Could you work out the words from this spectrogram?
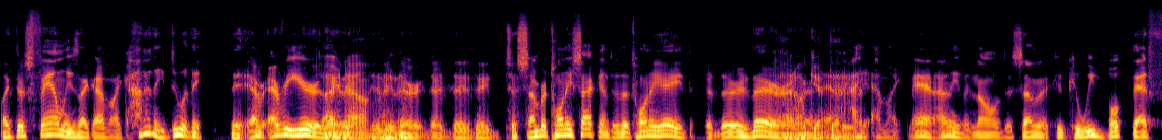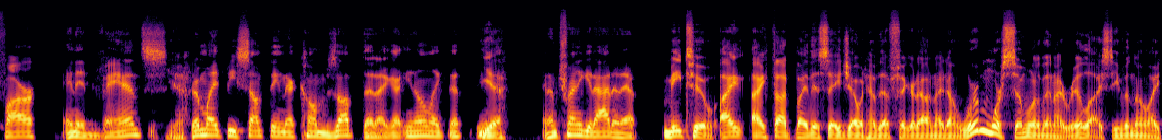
like there's families like I'm like, how do they do it? They, they every, every year I they're, know, they're, know. they're, they're, they're, they're December 22nd to the 28th. They're there. I don't and, get that. I, I'm like, man, I don't even know December. Could, could we book that far in advance? Yeah. There might be something that comes up that I got, you know, like that. Yeah. And I'm trying to get out of that Me too. I, I thought by this age I would have that figured out, and I don't. We're more similar than I realized, even though I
